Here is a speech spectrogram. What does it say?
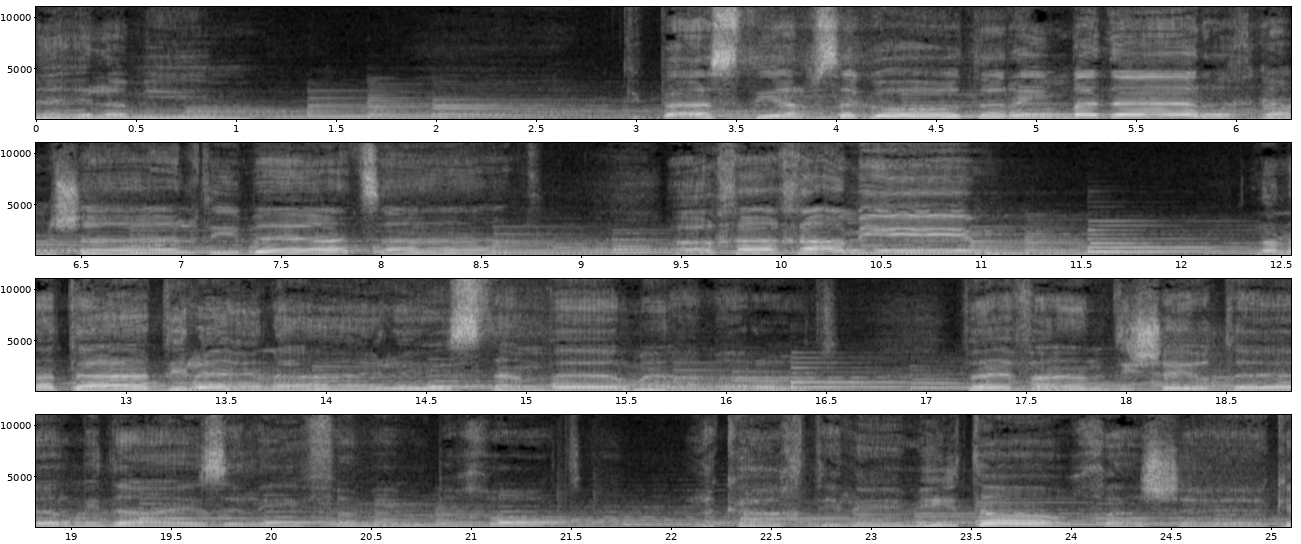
נעלמים. טיפסתי על פסגות הרים בדרך, גם שאלתי בעצת החכמים. לא נתתי לעיניי להסתנוור מהמראות, והבנתי שיותר מדי זה לפעמים פחות. לקחתי לי מתוך השקט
